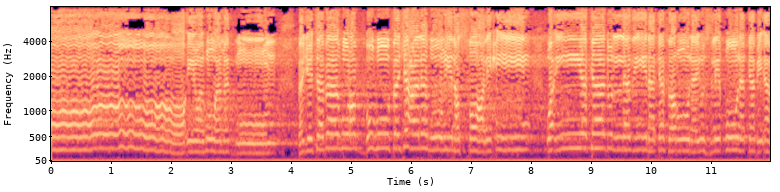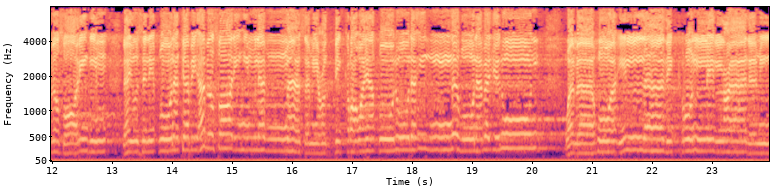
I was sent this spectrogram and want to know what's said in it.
وهو مذموم. فاجتباه ربه فجعله من الصالحين. وإن يكاد الذين كفروا ليزلقونك بأبصارهم ليزلقونك بأبصارهم لما سمعوا الذكر ويقولون إنه لمجنون. وما هو إلا ذكر للعالمين.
